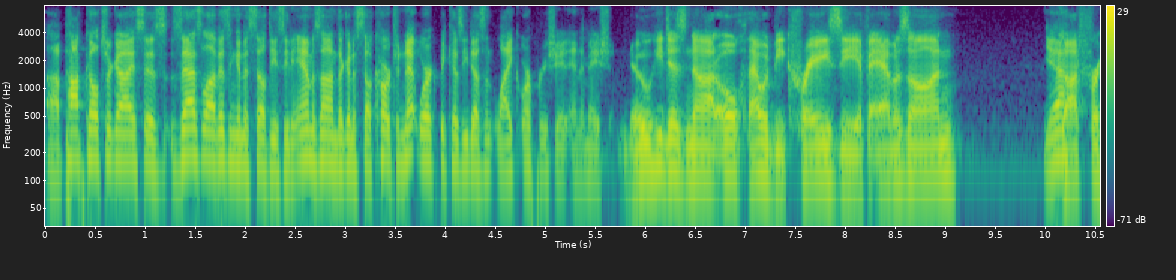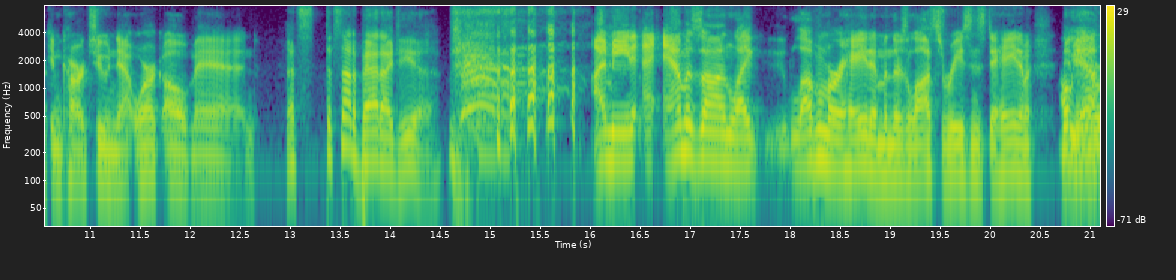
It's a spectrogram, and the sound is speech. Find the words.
Uh, Pop culture guy says Zaslav isn't going to sell DC to Amazon. They're going to sell Cartoon Network because he doesn't like or appreciate animation. No, he does not. Oh, that would be crazy if Amazon Yeah, got freaking Cartoon Network. Oh man. that's that's not a bad idea. I mean, Amazon, like, love him or hate him, and there's lots of reasons to hate him. They Oh, made yeah. a,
